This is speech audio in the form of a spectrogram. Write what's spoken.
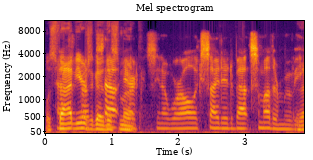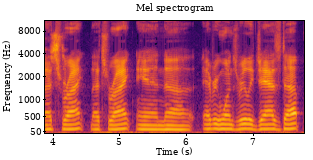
was five years ago this month. You know, we're all excited about some other movies. That's right. That's right. And uh, everyone's really jazzed up.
